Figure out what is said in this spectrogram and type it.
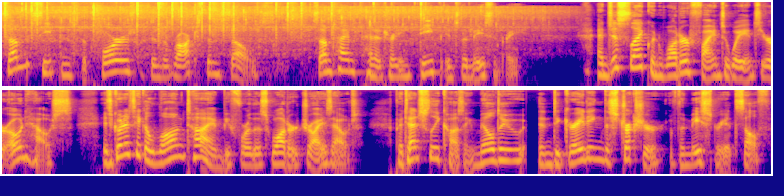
Some seeped into the pores within the rocks themselves, sometimes penetrating deep into the masonry. And just like when water finds a way into your own house, it's going to take a long time before this water dries out, potentially causing mildew and degrading the structure of the masonry itself.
